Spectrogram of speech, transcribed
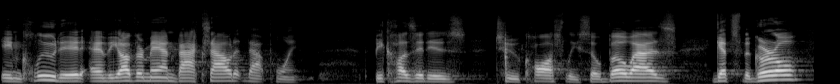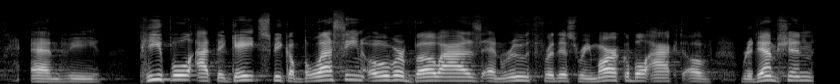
included, and the other man backs out at that point because it is too costly. So Boaz gets the girl, and the people at the gate speak a blessing over Boaz and Ruth for this remarkable act of redemption.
